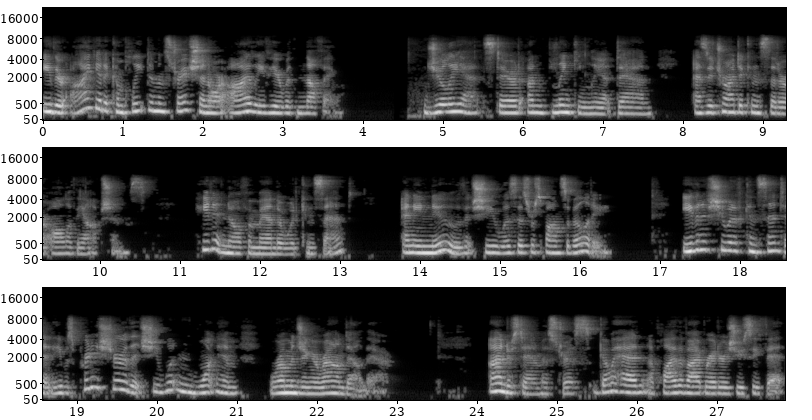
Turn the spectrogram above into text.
Either I get a complete demonstration or I leave here with nothing. Juliet stared unblinkingly at Dan as he tried to consider all of the options. He didn't know if Amanda would consent, and he knew that she was his responsibility. Even if she would have consented, he was pretty sure that she wouldn't want him rummaging around down there. I understand, mistress. Go ahead and apply the vibrator as you see fit,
